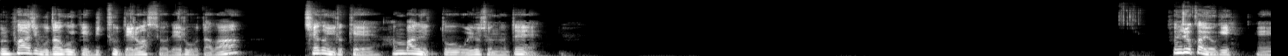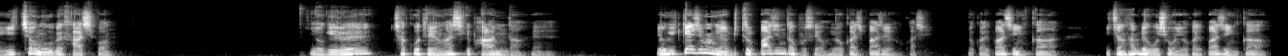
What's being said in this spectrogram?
돌파하지 못하고 이렇게 밑으로 내려왔어요. 내려오다가 최근 이렇게 한 방에 또 올려줬는데 손절가 여기 2,540원 여기를 잡고 대응하시기 바랍니다. 예. 여기 깨지면 그냥 밑으로 빠진다 보세요. 여기까지 빠져요. 여기까지. 여기까지 빠지니까 2,350원 여기까지 빠지니까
